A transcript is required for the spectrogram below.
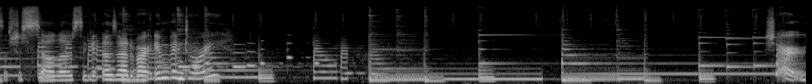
Let's just sell those to get those out of our inventory. Sure.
